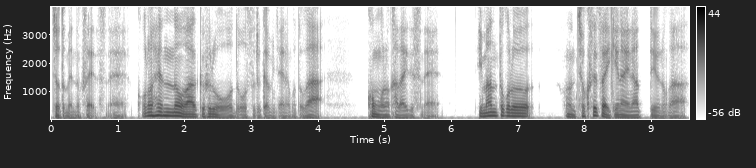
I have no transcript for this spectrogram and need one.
ちょっとめんどくさいですね。この辺のワークフローをどうするかみたいなことが今後の課題ですね。今のところ、うん直接はいけないなっていうのが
